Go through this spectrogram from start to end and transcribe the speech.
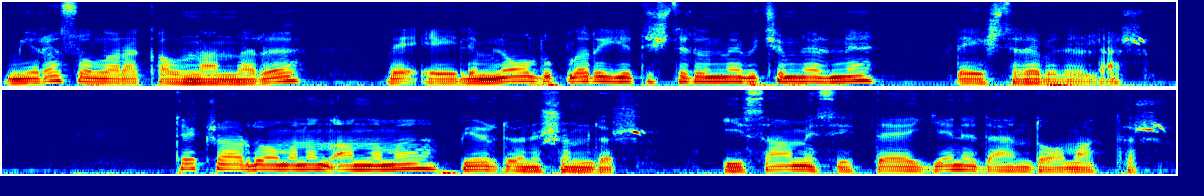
miras olarak alınanları ve eğilimli oldukları yetiştirilme biçimlerini değiştirebilirler. Tekrar doğmanın anlamı bir dönüşümdür. İsa Mesih'te yeniden doğmaktır.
